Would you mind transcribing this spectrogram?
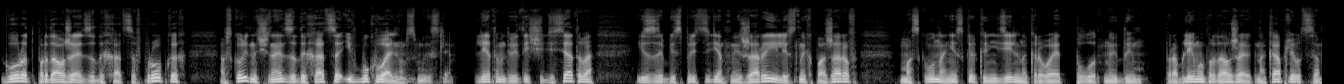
город продолжает задыхаться в пробках, а вскоре начинает задыхаться и в буквальном смысле. Летом 2010-го из-за беспрецедентной жары и лесных пожаров Москву на несколько недель накрывает плотный дым. Проблемы продолжают накапливаться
